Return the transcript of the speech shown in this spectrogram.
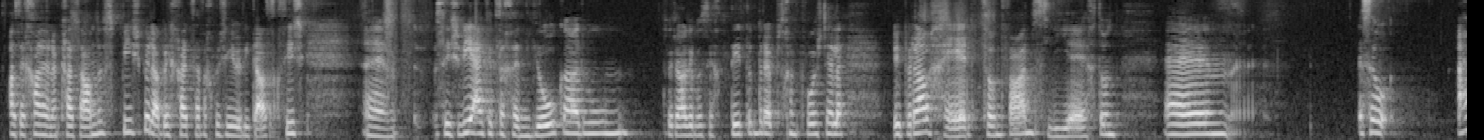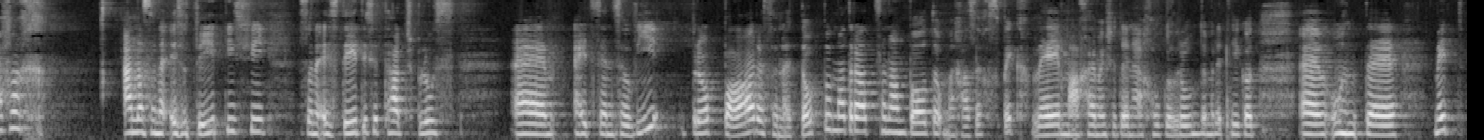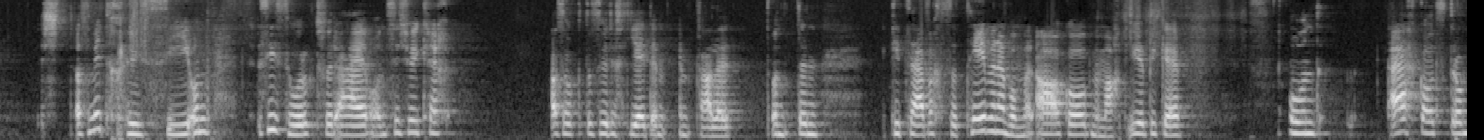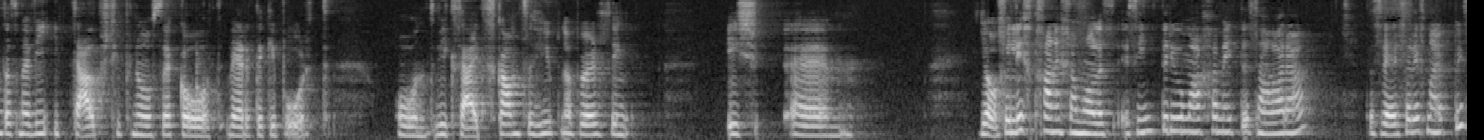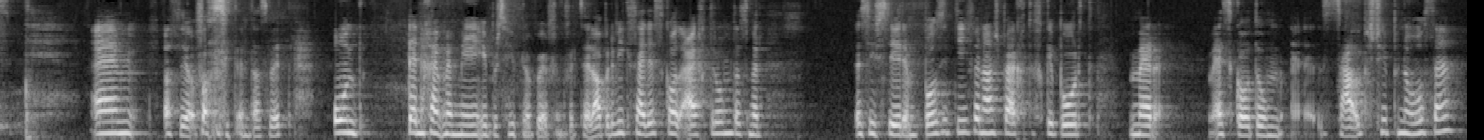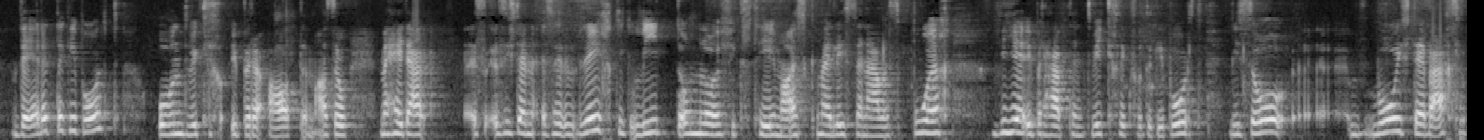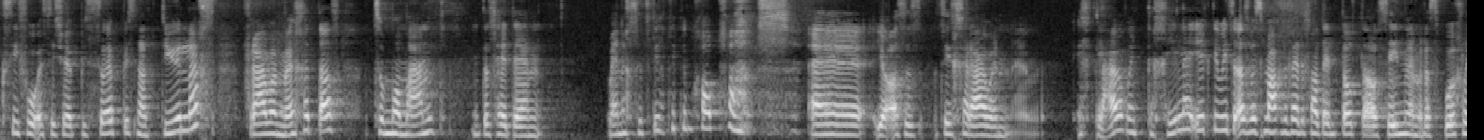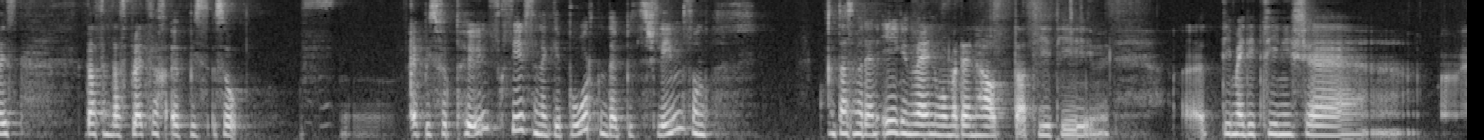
also ich habe ja noch kein anderes Beispiel, aber ich kann jetzt einfach beschreiben, wie das war. Ähm, es ist wie eigentlich ein Yoga-Raum, für alle, die sich dort unter etwas vorstellen können. Überall Kerzen und warmes Licht und ähm, so einfach auch noch so eine ästhetische, so eine ästhetische Touch plus ähm, hat es dann so wie pro Paar so eine Doppelmatratze am Boden und man kann sich bequem machen, man ist ja dann auch kugelrund, wenn man hingeht. Ähm, und äh, mit, also mit Küssen und sie sorgt für einen und es ist wirklich, also das würde ich jedem empfehlen. Und dann gibt es einfach so Themen, die man angeht, man macht Übungen und eigentlich geht es darum, dass man wie in die Selbsthypnose geht während der Geburt. Und wie gesagt, das ganze Hypnobirthing ist, ähm, ja, vielleicht kann ich ja mal ein, ein, Interview machen mit der Sarah. Das wäre vielleicht noch etwas. Ähm, also ja, falls sie denn das will. Und dann könnte man mehr über das Hypnobirthing erzählen. Aber wie gesagt, es geht eigentlich darum, dass man, es ist sehr ein positiver Aspekt auf Geburt. Man, es geht um Selbsthypnose während der Geburt und wirklich über den Atem. Also man hat auch es, es ist dann ein richtig weit umläufiges Thema. Es, man liest dann auch ein Buch, wie überhaupt die Entwicklung von der Geburt, wieso, äh, wo ist der Wechsel von, es ist etwas, so etwas Natürliches, Frauen machen das, zum Moment, und das hat, ähm, wenn ich es jetzt richtig im Kopf habe, äh, ja, also sicher auch ein, äh, ich glaube, mit der Kille irgendwie, also es macht auf jeden Fall dann total Sinn, wenn man das Buch liest, dass dann das plötzlich etwas so etwas Verpöntes war, so eine Geburt und etwas Schlimmes und dass man dann irgendwann, wo man dann halt die, die, äh, die medizinische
